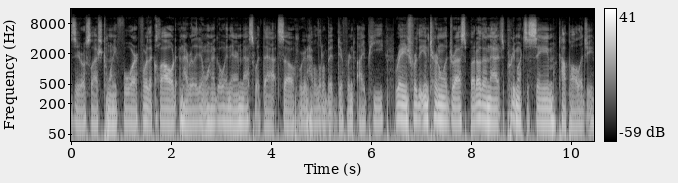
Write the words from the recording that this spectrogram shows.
0 slash 24 for the cloud and I really didn't want to go in there and mess with that. So we're gonna have a little bit different IP range for the internal address but other than that it's pretty much the same topology.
